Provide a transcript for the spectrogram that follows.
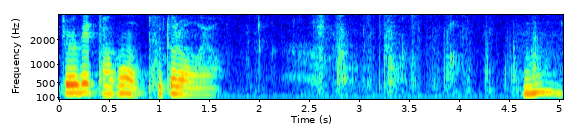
쫄깃하고 부드러워요. 음.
